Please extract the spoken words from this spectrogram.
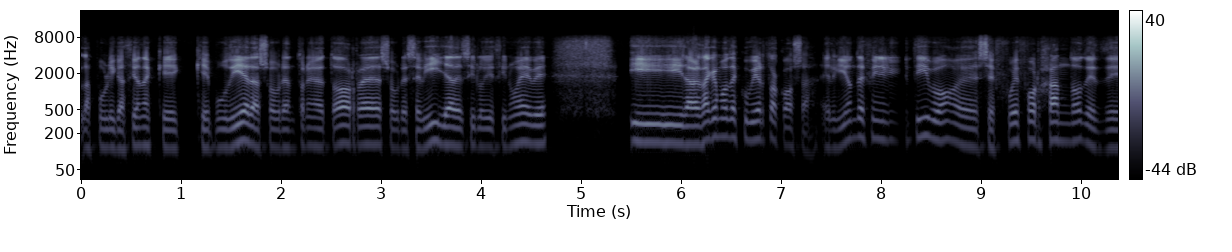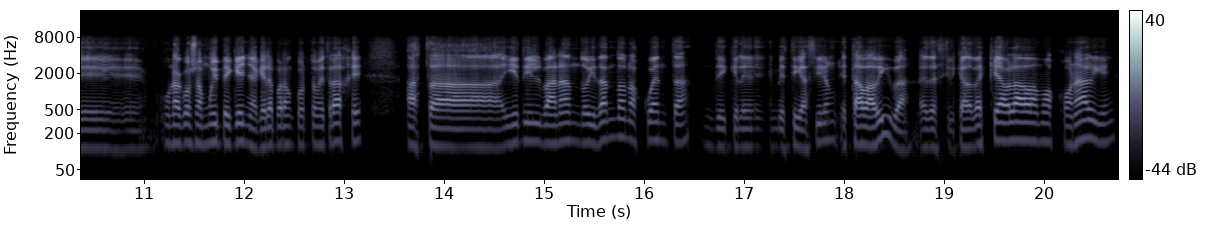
las publicaciones que, que pudiera sobre Antonio de Torres, sobre Sevilla del siglo XIX. Y la verdad que hemos descubierto cosas. El guion definitivo eh, se fue forjando desde una cosa muy pequeña que era para un cortometraje hasta ir hilvanando y dándonos cuenta de que la investigación estaba viva. Es decir, cada vez que hablábamos con alguien,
